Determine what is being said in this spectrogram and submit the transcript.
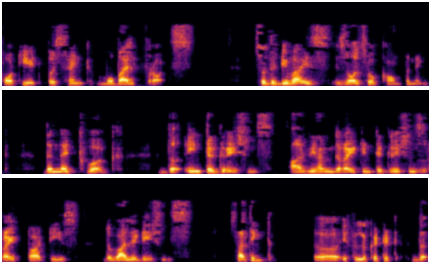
48% mobile frauds. So the device is also a component. The network, the integrations. Are we having the right integrations, right parties, the validations? So I think uh, if you look at it, the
